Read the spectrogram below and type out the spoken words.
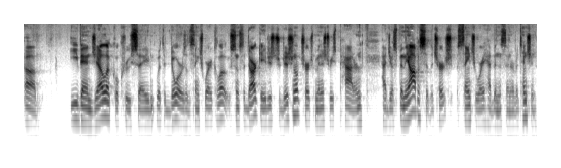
uh, evangelical crusade with the doors of the sanctuary closed. Since the Dark Ages, traditional church ministry's pattern had just been the opposite. The church sanctuary had been the center of attention.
